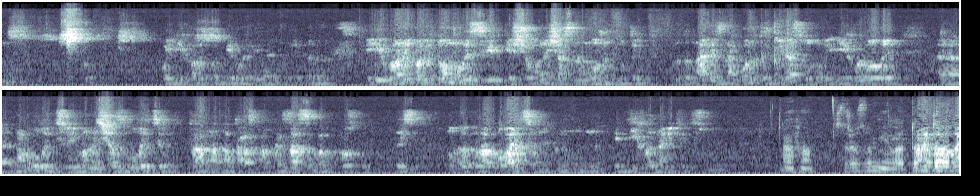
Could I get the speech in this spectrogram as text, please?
ну, поїхали, побігли. і- вони повідомили свідки, що вони зараз не можуть бути навіть знаходитись біля суду. Їх вивели е, на вулицю, і вони зараз з вулиці на, на транспортних засобах просто десь ну, евакуація у них від'їхали навіть від. Ага, зрозуміло. Тобто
